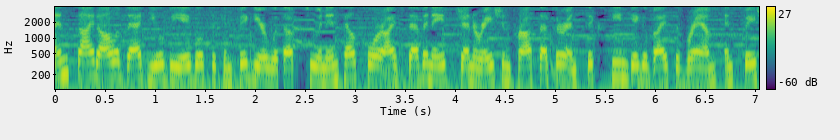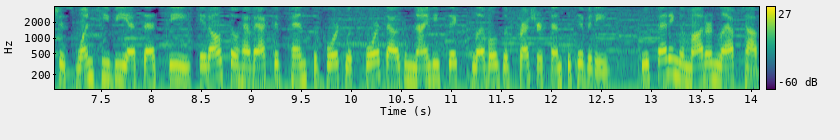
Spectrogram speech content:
Inside all of that you'll be able to configure with up to an Intel Core i7 8th generation processor and 16 GB of RAM, and spacious 1TB SSD. It also have active pen support with 4096 levels of pressure sensitivity. With fetting a modern laptop,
